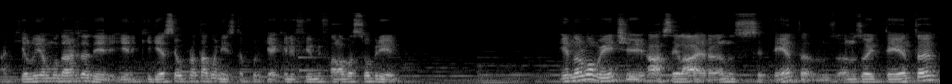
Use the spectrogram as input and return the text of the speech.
aquilo ia mudar a vida dele e ele queria ser o protagonista, porque aquele filme falava sobre ele. E normalmente, ah, sei lá, era anos 70, nos anos 80,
